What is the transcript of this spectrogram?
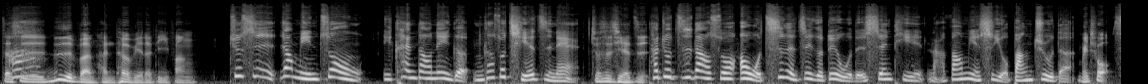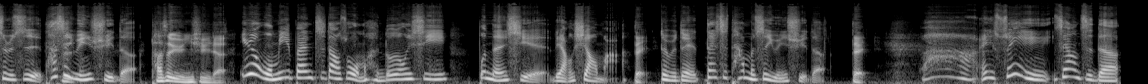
这是日本很特别的地方，就是让民众一看到那个，你刚说茄子呢，就是茄子，他就知道说，哦，我吃了这个对我的身体哪方面是有帮助的，没错，是不是？它是是允许的，它是允许的，因为我们一般知道说，我们很多东西不能写疗效嘛，对。对不对？但是他们是允许的。对，哇，哎，所以这样子的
